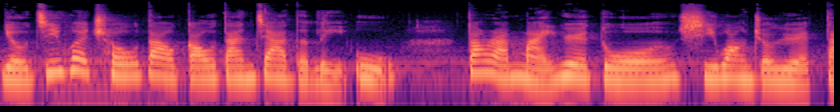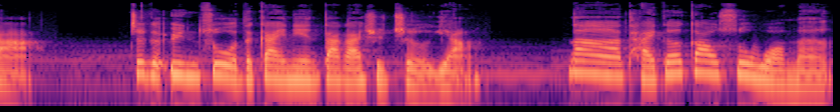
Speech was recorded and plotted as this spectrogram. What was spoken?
有机会抽到高单价的礼物。当然买越多，希望就越大。这个运作的概念大概是这样。那台哥告诉我们，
